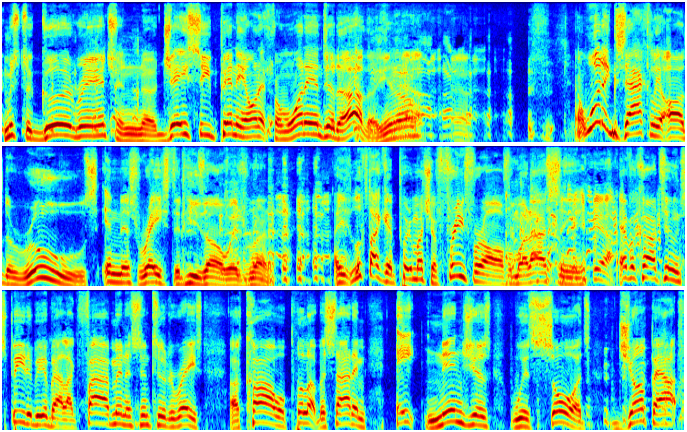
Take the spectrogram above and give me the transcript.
Mr. Goodwrench and uh, J.C. Penney on it from one end to the other, you know? And what exactly are the rules in this race that he's always running? It looks like it's pretty much a free for all from what I've seen. Yeah. Every cartoon speed will be about like five minutes into the race. A car will pull up beside him, eight ninjas with swords jump out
